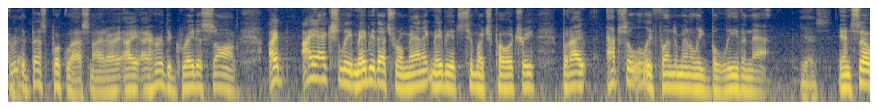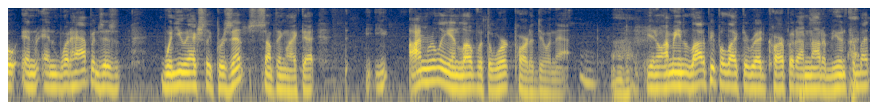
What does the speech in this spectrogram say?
I read the best book last night. I, I, I heard the greatest song. I, I actually, maybe that's romantic, maybe it's too much poetry, but I absolutely fundamentally believe in that. Yes. And so, and, and what happens is when you actually present something like that, you, I'm really in love with the work part of doing that. Mm. Uh-huh. You know, I mean, a lot of people like the red carpet. I'm not immune from it,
